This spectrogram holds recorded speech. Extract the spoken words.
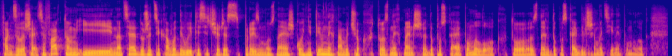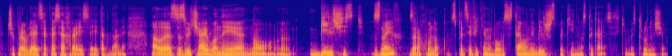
факт залишається фактом, і на це дуже цікаво дивитися через призму, знаєш, когнітивних навичок, хто з них менше допускає помилок, хто з них допускає більше емоційних помилок, чи проявляється якась агресія і так далі. Але зазвичай вони, ну. Більшість з них за рахунок специфіки нервової системи вони більш спокійно стикаються з якимись труднощами.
